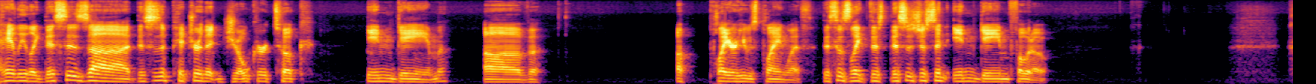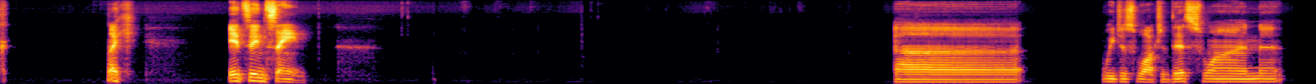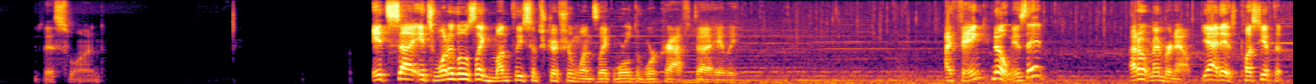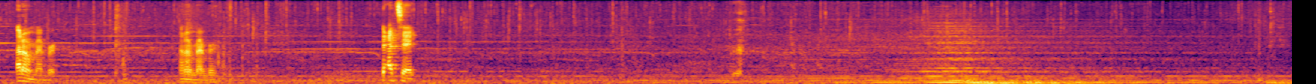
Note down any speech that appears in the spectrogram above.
Haley, like this is uh this is a picture that Joker took in game of a player he was playing with. This is like this this is just an in-game photo. like it's insane. Uh we just watched this one, this one. It's uh, it's one of those like monthly subscription ones, like World of Warcraft, uh, Haley. I think. No, is it? I don't remember now. Yeah, it is. Plus, you have to. I don't remember. I don't remember. That's it.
